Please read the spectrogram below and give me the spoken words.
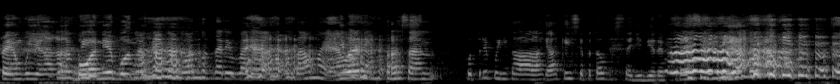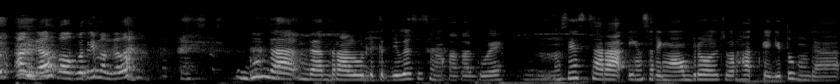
Pengen punya kakak Bawaannya bontot lebih ke bontot daripada anak pertama ya Gimana nih perasaan Putri punya kakak laki-laki Siapa tahu bisa jadi referensi dia. Ah, enggak, kalau Putri lah. gue nggak nggak terlalu deket juga sih sama kakak gue. Maksudnya secara yang sering ngobrol curhat kayak gitu enggak.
